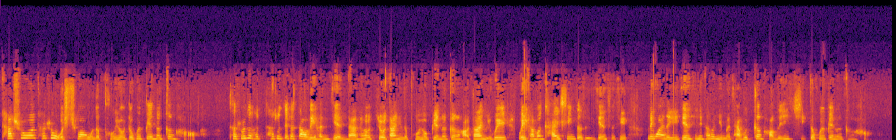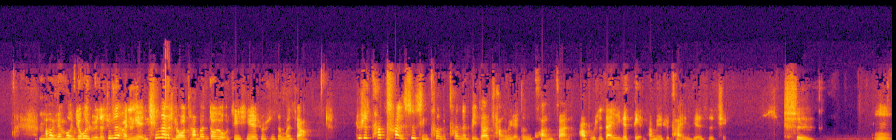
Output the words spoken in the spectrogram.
他说：“他说我希望我的朋友都会变得更好。他说这很，他说这个道理很简单。他说，就当你的朋友变得更好，当然你会为他们开心，这是一件事情。另外的一件事情，他说你们才会更好的一起，都会变得更好。啊，然后你就会觉得，就是很年轻的时候，他们都有这些，就是怎么讲？”就是他看事情看的看的比较长远跟宽泛，而不是在一个点上面去看一件事情。是，嗯。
